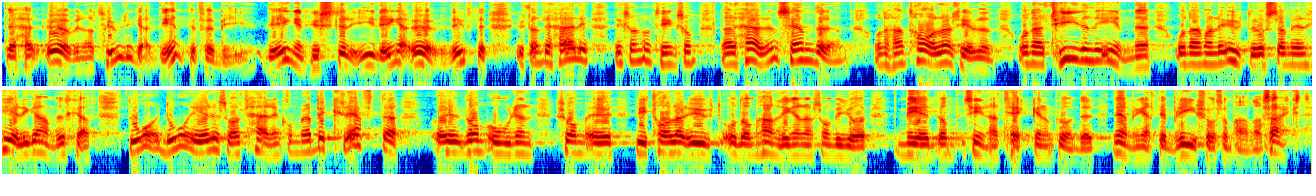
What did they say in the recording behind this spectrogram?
Det här övernaturliga, det är inte förbi. Det är ingen hysteri, det är inga överdrifter. Utan det här är liksom någonting som när Herren sänder den och när han talar till den och när tiden är inne och när man är utrustad med den heliga Andes kraft. Då, då är det så att Herren kommer att bekräfta eh, de orden som eh, vi talar ut och de handlingarna som vi gör med sina tecken och under. Nämligen att det blir så som han har sagt.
